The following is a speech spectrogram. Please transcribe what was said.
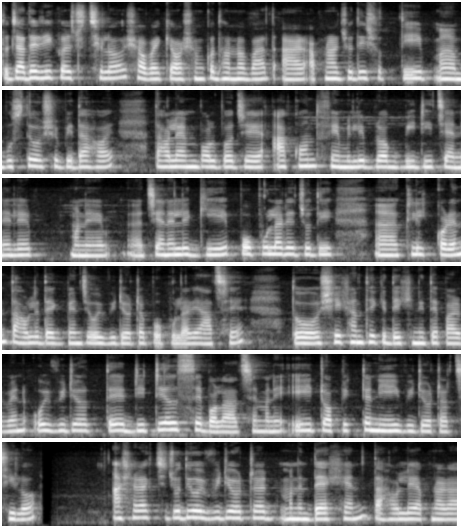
তো যাদের রিকোয়েস্ট ছিল, সবাইকে অসংখ্য ধন্যবাদ। আর আপনার যদি সত্যি বুঝতে অসুবিধা হয়, তাহলে আমি বলব যে আকন্দ ফ্যামিলি ব্লগ বিডি চ্যানেলের মানে চ্যানেলে গিয়ে পপুলারে যদি ক্লিক করেন, তাহলে দেখবেন যে ওই ভিডিওটা পপুলারে আছে। তো সেখান থেকে দেখে নিতে পারবেন। ওই ভিডিওতে ডিটেলসে বলা আছে মানে এই টপিকটা নিয়েই ভিডিওটা ছিল। আশা রাখছি যদি ওই ভিডিওটা মানে দেখেন, তাহলে আপনারা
